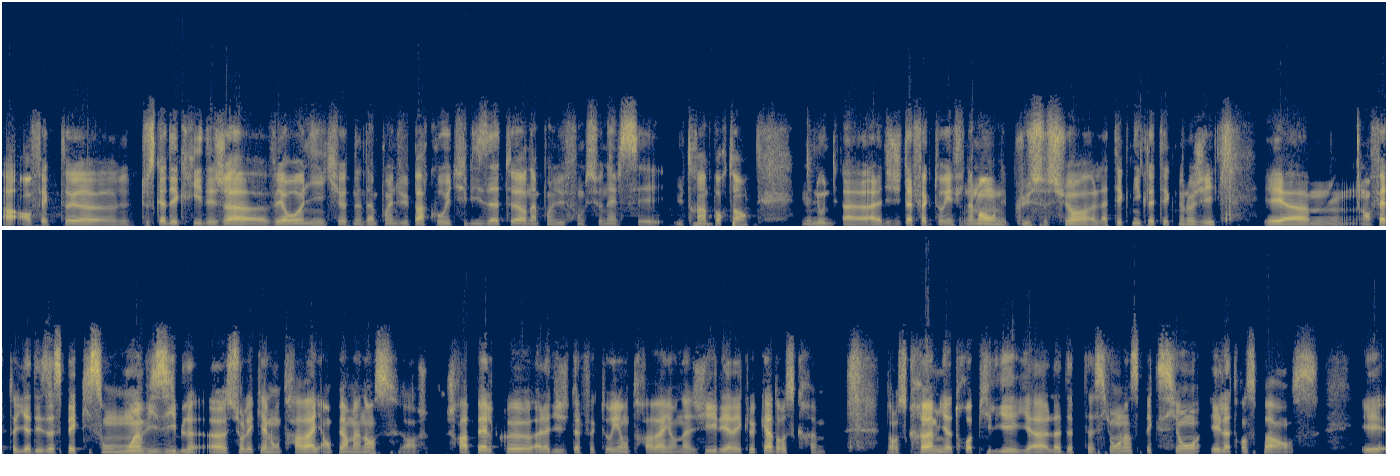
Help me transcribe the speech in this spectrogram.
Ah, en fait, euh, tout ce qu'a décrit déjà euh, Véronique d'un point de vue parcours utilisateur, d'un point de vue fonctionnel, c'est ultra mmh. important. Mais nous, à la Digital Factory, finalement, on est plus sur la technique, la technologie. Et en fait, il y a des aspects qui sont moins visibles sur lesquels on travaille en permanence. Alors, je, je rappelle qu'à la Digital Factory, on travaille en agile et avec le cadre Scrum. Dans le Scrum, il y a trois piliers. Il y a l'adaptation, l'inspection et la transparence. Et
